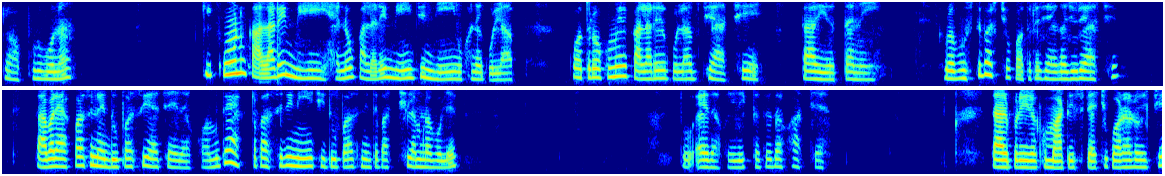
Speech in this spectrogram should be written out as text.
কি অপূর্ব না? কি কোন কালারে নেই, হেন কালারে নেই যে নেই ওখানে গোলাপ? কত রকমের কালারের গোলাপ যে আছে, তার ইয়ত্তা নেই। তোমরা বুঝতে পারছ কতটা জায়গা জুড়ে আছে? তা আবার এক পাশে নয় দুপাশেই আছে। এই দেখো, আমি তো একটা পাশেরই নিয়েছি দুপাশ নিতে পারছিলাম না বলে। তো এই দেখো, এই দিকটা তো দেখো আছে। তারপরে এরকম মাটির স্ট্যাচু করা রয়েছে,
